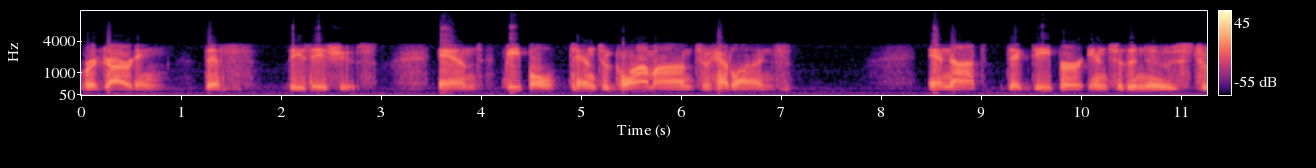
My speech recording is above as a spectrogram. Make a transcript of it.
regarding this these issues. And people tend to glom on to headlines and not dig deeper into the news to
